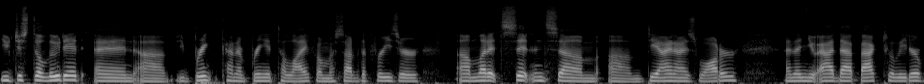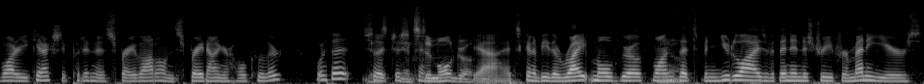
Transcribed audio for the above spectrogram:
you just dilute it, and uh, you bring kind of bring it to life almost out of the freezer. Um, let it sit in some um, deionized water, and then you add that back to a liter of water. You can actually put it in a spray bottle and spray down your whole cooler with it. So Inst- it just instant can- mold growth. yeah, it's going to be the right mold growth, one Yeah. that's been utilized within industry for many years.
